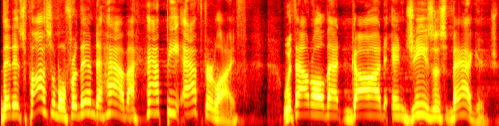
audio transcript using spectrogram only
that it's possible for them to have a happy afterlife without all that God and Jesus baggage.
